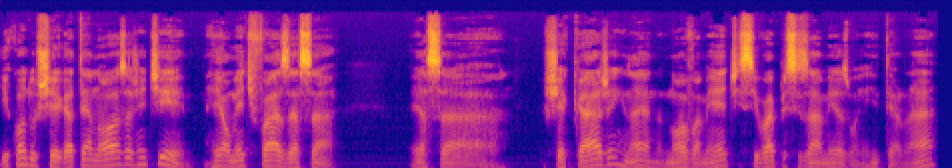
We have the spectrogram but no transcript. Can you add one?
e quando chega até nós, a gente realmente faz essa, essa checagem, né, novamente, se vai precisar mesmo internar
